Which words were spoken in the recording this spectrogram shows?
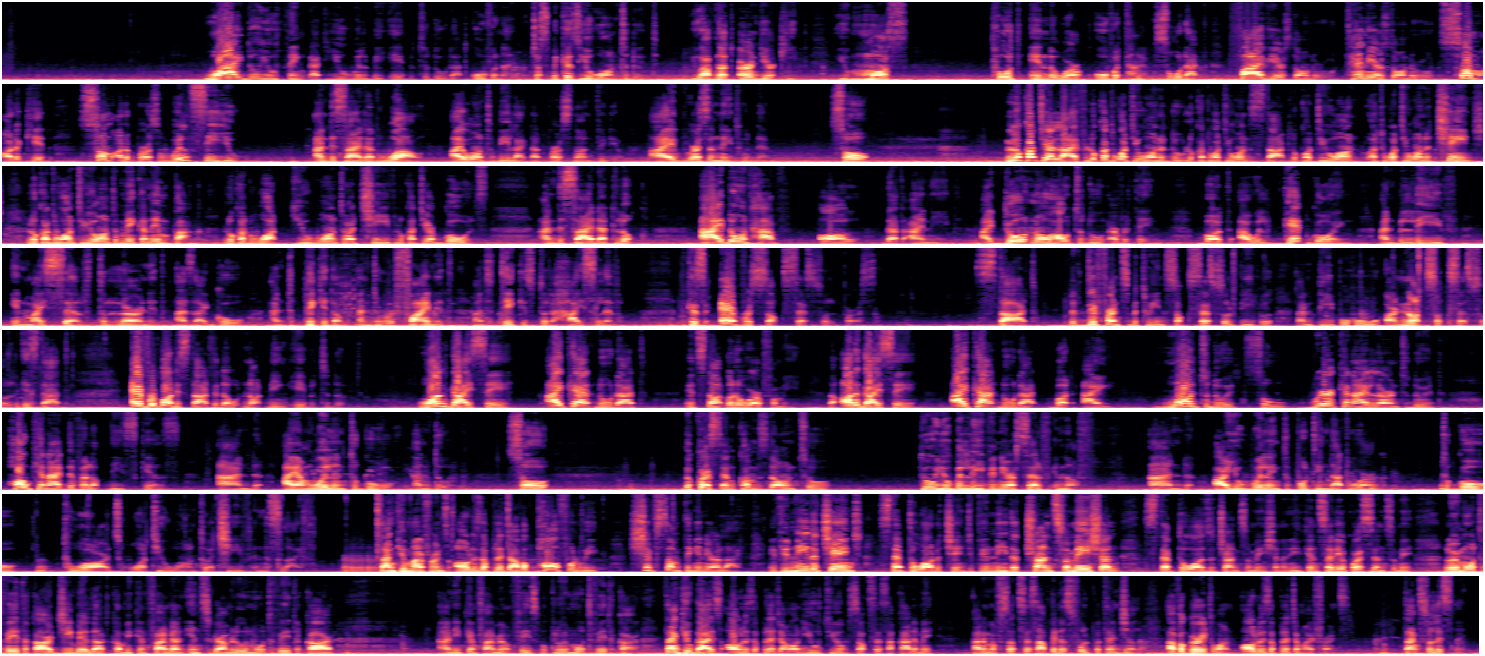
Why do you think that you will be able to do that overnight just because you want to do it? You have not earned your keep. You must put in the work over time so that five years down the road, 10 years down the road, some other kid, some other person will see you and decide that, wow, I want to be like that person on video. I resonate with them. So look at your life, look at what you want to do, look at what you want to start, look at you want at what you want to change, look at what you want to make an impact, look at what you want to achieve, look at your goals, and decide that look, I don't have all that I need. I don't know how to do everything, but I will get going and believe in myself to learn it as I go and to pick it up and to refine it and to take it to the highest level. Because every successful person start the difference between successful people and people who are not successful is that everybody started out not being able to do it. One guy say, I can't do that, it's not going to work for me. The other guy say, I can't do that, but I want to do it. So where can I learn to do it? How can I develop these skills? And I am willing to go and do it. So the question comes down to do you believe in yourself enough? And are you willing to put in that work to go towards what you want to achieve in this life? Thank you, my friends. Always a pleasure. Have a powerful week. Shift something in your life. If you need a change, step toward a change. If you need a transformation, step towards a transformation. And you can send your questions to me, louismotivatorcar gmail.com. You can find me on Instagram, Louis Motivator Car and you can find me on Facebook, Louis. Thank you guys. Always a pleasure. I'm on YouTube, Success Academy, Academy of Success, Happiness, Full Potential. Have a great one. Always a pleasure, my friends. Thanks for listening.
